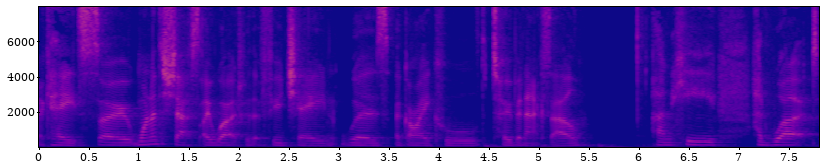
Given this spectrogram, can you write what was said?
Okay, so one of the chefs I worked with at Food Chain was a guy called Tobin XL, and he had worked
